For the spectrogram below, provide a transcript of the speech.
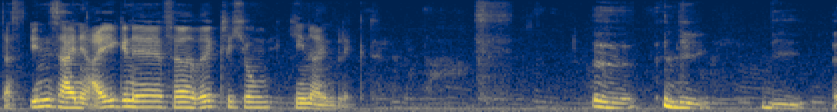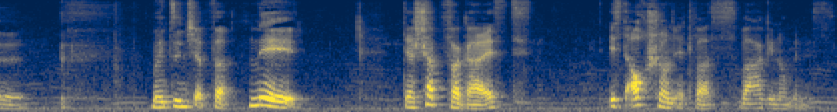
das in seine eigene Verwirklichung hineinblickt. Äh, nee, nee, äh. Meinst du den Schöpfer? Nee. Der Schöpfergeist ist auch schon etwas Wahrgenommenes.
